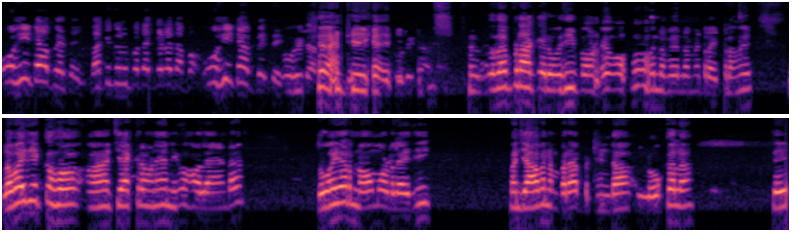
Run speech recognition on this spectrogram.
ਉਹੀ ਢਾਬੇ ਤੇ। ਬਾਕੀ ਤੁਹਾਨੂੰ ਪਤਾ ਕਿਹੜਾ ਢਾਬਾ ਉਹੀ ਢਾਬੇ ਤੇ। ਉਹੀ ਠੀਕ ਹੈ ਜੀ। ਉਹਦਾ ਬਣਾ ਕੇ ਰੋਜ਼ ਹੀ ਪਾਉਣੇ ਉਹ ਨਵੇਂ ਨਵੇਂ ਟਰੈਕਟਰਾਂ ਦੇ। ਲਓ ਬਾਈ ਜੀ ਇੱਕ ਹੋ ਚੈੱਕ ਕਰਾਉਣੇ ਆ ਨਿਊ ਹਾਲੈਂਡ 2009 ਮਾਡਲ ਹੈ ਜੀ। ਪੰਜਾਬ ਨੰਬਰ ਹੈ ਬਠਿੰਡਾ ਲੋਕਲ ਤੇ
